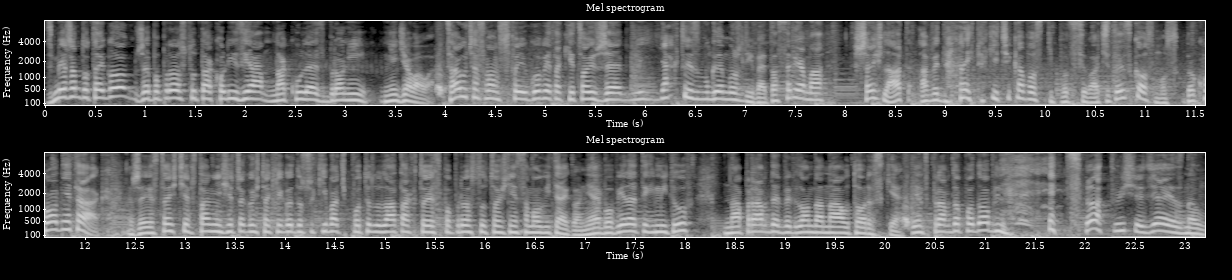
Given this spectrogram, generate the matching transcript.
Zmierzam do tego, że po prostu ta kolizja na kulę z broni nie działała. Cały czas mam w swojej głowie takie coś, że jak to jest w ogóle możliwe? Ta seria ma 6 lat, a wy dalej takie ciekawostki podsyłacie. To jest kosmos. Dokładnie tak, że jesteście w stanie się czegoś takiego doszukiwać po tylu latach, to jest po prostu coś niesamowitego, nie? Bo wiele tych mitów naprawdę wygląda na autorskie. Więc prawdopodobnie... Co tu się dzieje znowu?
